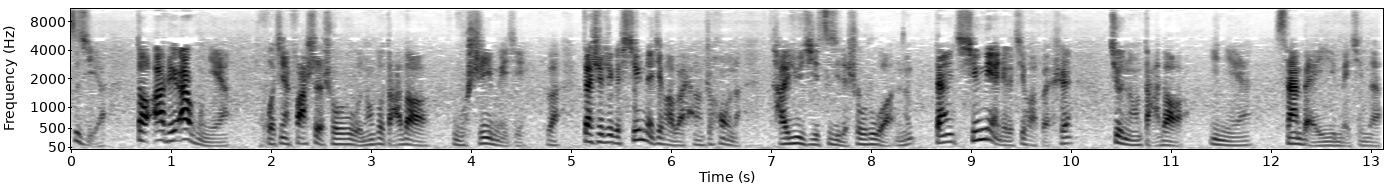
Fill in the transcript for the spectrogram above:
自己啊到2025年。火箭发射的收入能够达到五十亿美金，对吧？但是这个星链计划完成之后呢，他预计自己的收入啊，能单星链这个计划本身就能达到一年三百亿美金的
